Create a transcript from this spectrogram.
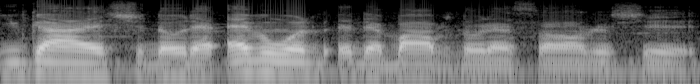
You guys should know that. Everyone and their moms know that song and shit.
